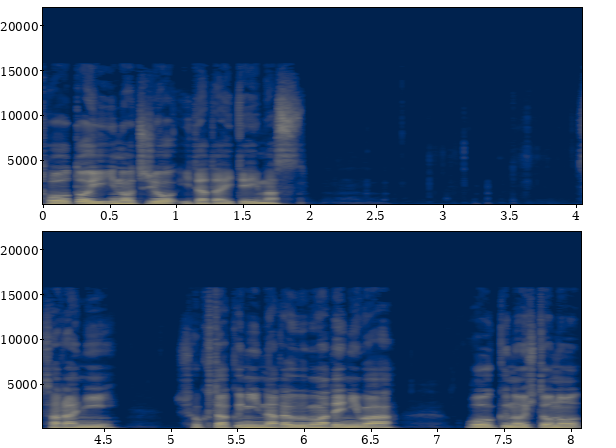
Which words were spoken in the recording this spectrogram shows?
尊い命をいただいています。さらに食卓に並ぶまでには多くの人の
